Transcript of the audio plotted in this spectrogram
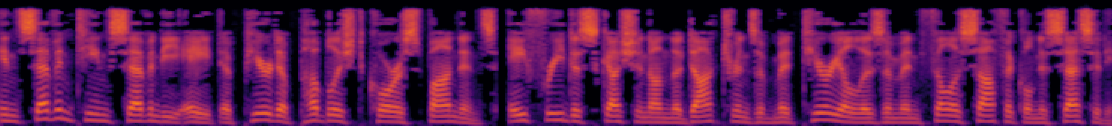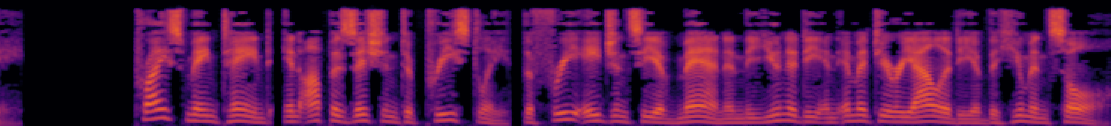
In 1778 appeared a published correspondence, A Free Discussion on the Doctrines of Materialism and Philosophical Necessity. Price maintained, in opposition to Priestley, the free agency of man and the unity and immateriality of the human soul.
